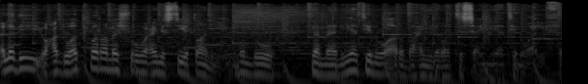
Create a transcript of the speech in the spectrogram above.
الذي يعد أكبر مشروع استيطاني منذ 48 وتسعمائة ألف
